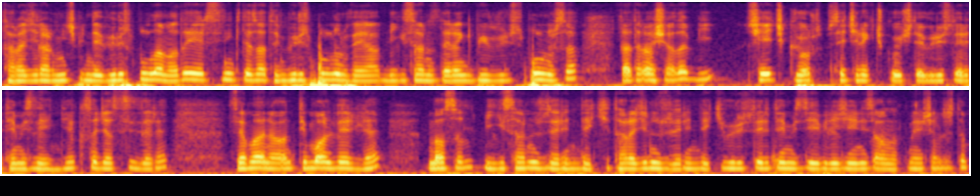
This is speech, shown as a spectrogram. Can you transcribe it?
tarayıcılarım hiçbirinde virüs bulunamadı. Eğer sizinki de zaten virüs bulunur veya bilgisayarınızda herhangi bir virüs bulunursa zaten aşağıda bir şey çıkıyor. Seçenek çıkıyor işte virüsleri temizleyin diye. Kısaca sizlere Zemane anti-malware ile nasıl bilgisayarın üzerindeki, tarayıcının üzerindeki virüsleri temizleyebileceğinizi anlatmaya çalıştım.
